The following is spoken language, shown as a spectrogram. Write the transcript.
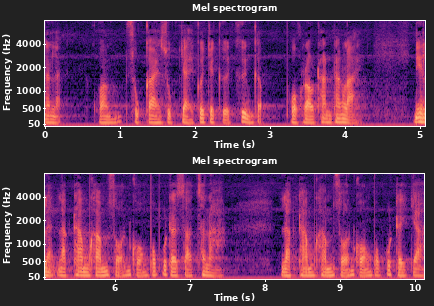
นั่นแหละ ความสุขกายสุขใจก็จะเกิดขึ้นกับพวกเราท่านทั้งหลาย นี่แหละหลักธรรมคาสอนของพระพุทธศาสนา หลักธรรมคาสอนของพระพุทธเจ้า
